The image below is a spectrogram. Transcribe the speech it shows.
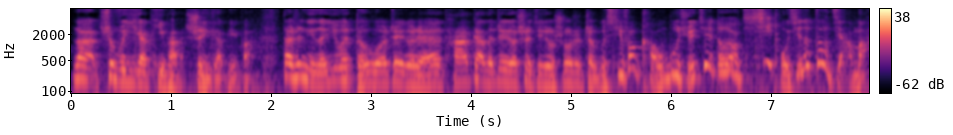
那是否应该批判？是应该批判。但是你呢？因为德国这个人他干的这个事情，就说是整个西方考古学界都要系统性的造假嘛。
